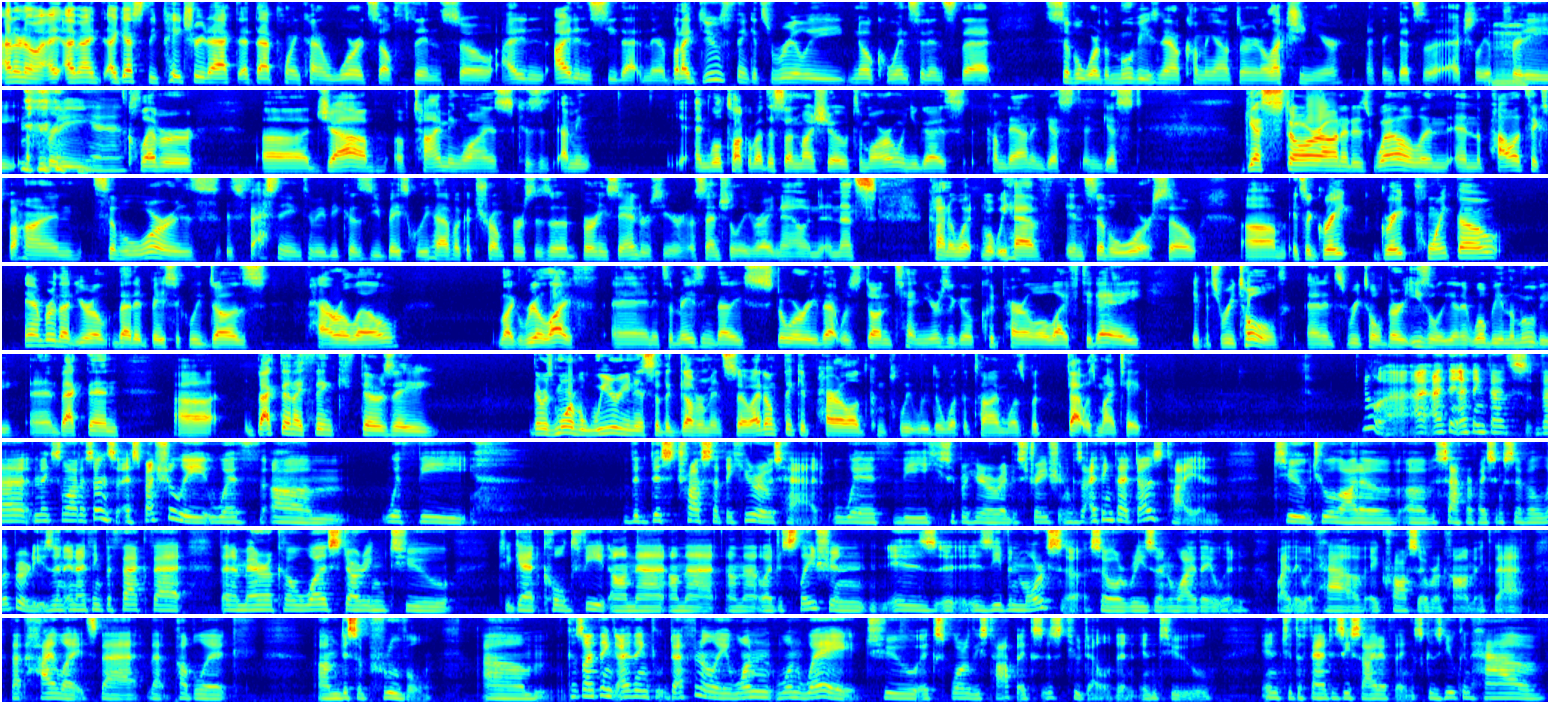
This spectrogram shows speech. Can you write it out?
I don't know. I, I, I guess the Patriot Act at that point kind of wore itself thin, so I didn't I didn't see that in there. But I do think it's really no coincidence that Civil War the movie is now coming out during an election year. I think that's a, actually a pretty a pretty Yeah. clever uh, job of timing wise. Because I mean, and we'll talk about this on my show tomorrow when you guys come down and guest and guest guest star on it as well and and the politics behind civil war is is fascinating to me because you basically have like a trump versus a bernie sanders here essentially right now and and that's kind of what what we have in civil war so um, it's a great great point though amber that you're that it basically does parallel like real life. And it's amazing that a story that was done 10 years ago could parallel life today if it's retold. And it's retold very easily and it will be in the movie. And back then uh, back then i think there's a there was more of a weariness of the government. So i don't think it paralleled completely to what the time was but that was my take. No, I, I think I think that's that makes a lot of sense, especially with um, with the the distrust that the heroes had with the superhero registration, because I think that does tie in to to a lot of, of sacrificing civil liberties, and and I think the fact that that America was starting to to get cold feet on that on that on that legislation is is even more so, so a reason why they would why they would have a crossover comic that that highlights that that public um, disapproval. Um, because I think I think definitely one one way to explore these topics is to delve in, into into the fantasy side of things. Because you can have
